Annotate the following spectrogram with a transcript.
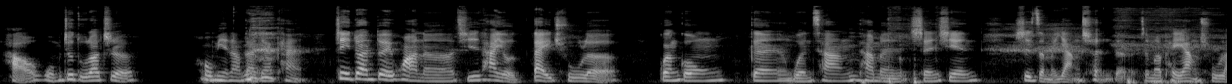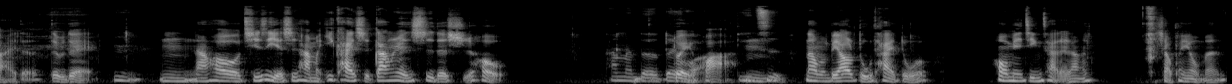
好，我们就读到这。后面让大家看、嗯、这段对话呢，其实他有带出了关公跟文昌他们神仙是怎么养成的，怎么培养出来的，对不对？嗯嗯，然后其实也是他们一开始刚认识的时候。他们的对话，对话第一次、嗯。那我们不要读太多，后面精彩的让小朋友们、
